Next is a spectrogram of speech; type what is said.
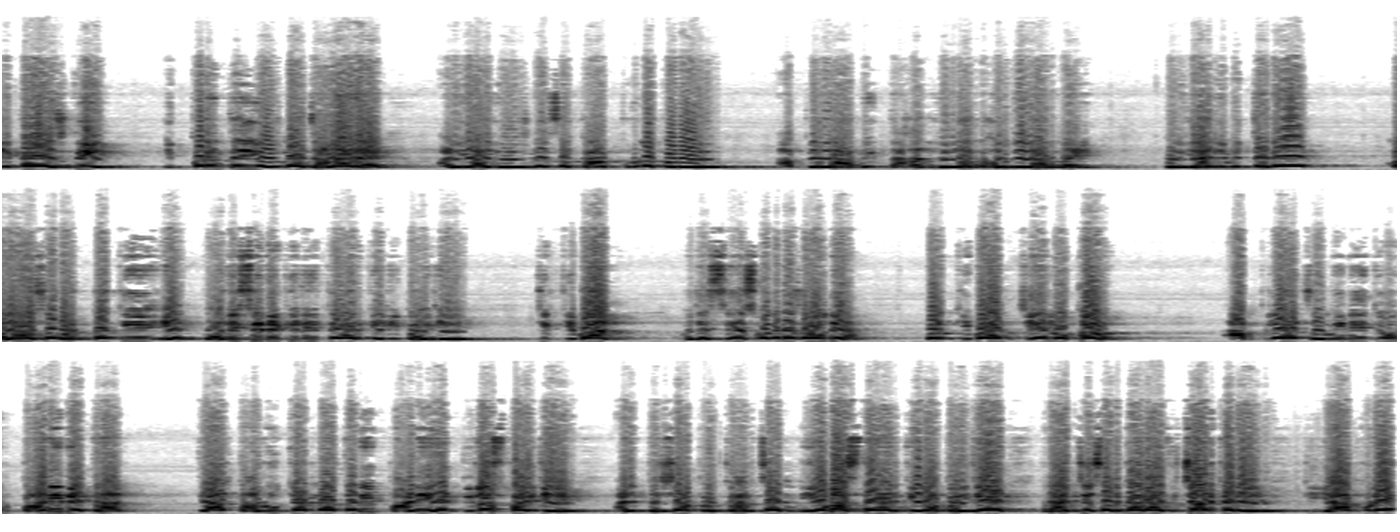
जे काय असतील इथपर्यंत ही योजना जाणार आहे. आणि या योजनेचं काम पूर्ण करून आपल्याला आम्ही तहानलेला राहू देणार नाही. तर या निमित्ताने मला असं वाटतं की एक पॉलिसी देखील ही तयार केली पाहिजे की किमान म्हणजे सेस वगैरे जाऊ द्या पण किमान जे लोक आपल्या जमिनी देऊन पाणी देतात त्या तालुक्यांना तरी पाणी हे दिलंच पाहिजे. आणि तशा प्रकारचा नियमच तयार केला पाहिजे. राज्य सरकार हा विचार करेल. की यापुढे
